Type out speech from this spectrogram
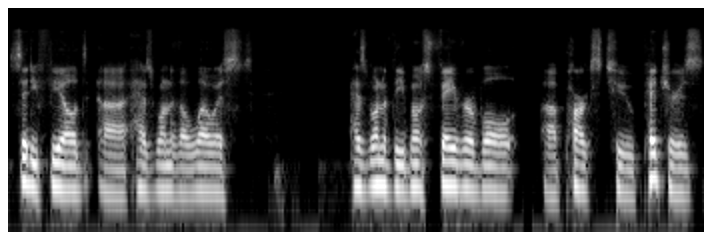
Citi Field uh, has one of the lowest, has one of the most favorable uh, parks to pitchers.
